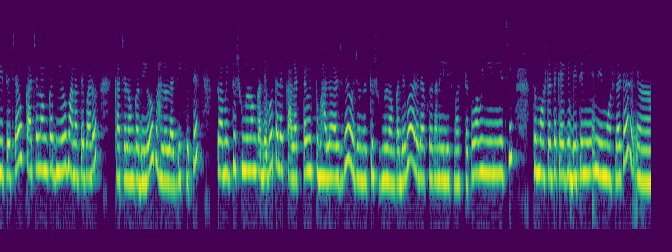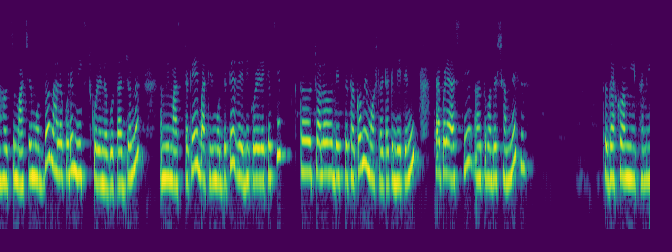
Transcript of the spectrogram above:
দিতে চাও, কাঁচা লঙ্কা দিয়েও বানাতে পারো। কাঁচা লঙ্কা দিলেও ভালো লাগে খেতে। তো আমি একটু শুকনো লঙ্কা দেবো, তাহলে কালারটাও একটু ভালো আসবে, ওই জন্য একটু শুকনো লঙ্কা দেবো। আর দেখো, এখানে ইলিশ মাছটাকেও আমি নিয়ে নিয়েছি। তো মশলাটাকে আগে বেটে নিয়ে আমি মশলাটা হচ্ছে মাছের মধ্যেও ভালো করে মিক্সড করে নেব। তার জন্য আমি মাছটাকে বাটির মধ্যেটা রেডি করে রেখেছি। তো চলো দেখতে থাকো, আমি মশলাটাকে বেটে নিই। তারপরে আসছি তোমাদের সামনে। তো দেখো, আমি এখানে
